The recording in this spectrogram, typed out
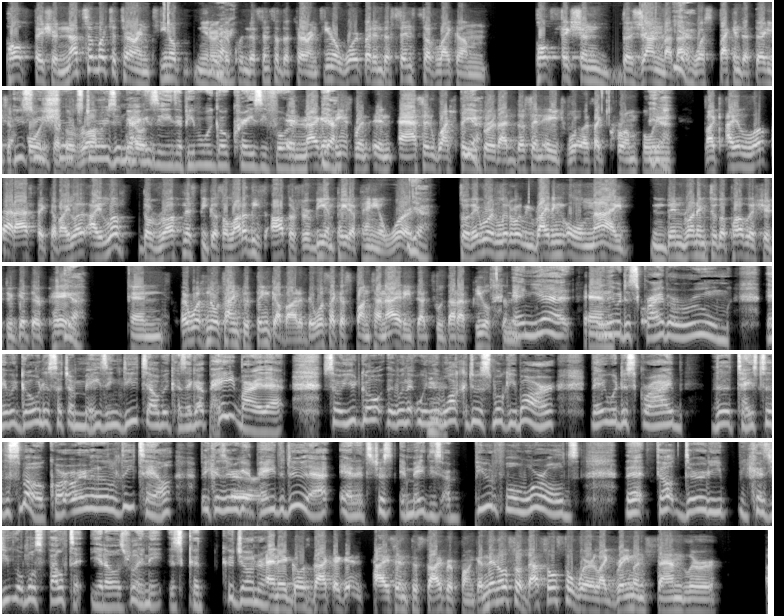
Pulp Fiction, not so much a Tarantino, you know, right. in, the, in, the, sense of the Tarantino word, but in the sense of like um Pulp Fiction, the genre yeah. that was back in the 30s and Used 40s. Short the rough, stories in magazines know, that people would go crazy for. In magazines, yeah. when in acid wash paper yeah. that doesn't age well, it's like crumply. Like I love that aspect of I love I love the roughness because a lot of these authors were being paid a penny a word. Yeah. So they were literally writing all night and then running to the publisher to get their pay. Yeah and there was no time to think about it. There was like a spontaneity that that appeals to me. And yet, and, when they would describe a room, they would go into such amazing detail because they got paid by that. So you'd go when they, when you hmm. walk into a smoky bar, they would describe the taste of the smoke or, or every little detail because they were Yeah. getting paid to do that. And it's just, it made these uh, beautiful worlds that felt dirty because you almost felt it. You know, it's really neat. It's good, good genre. and it goes back again, ties into cyberpunk, and then also that's also where like Raymond Chandler,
